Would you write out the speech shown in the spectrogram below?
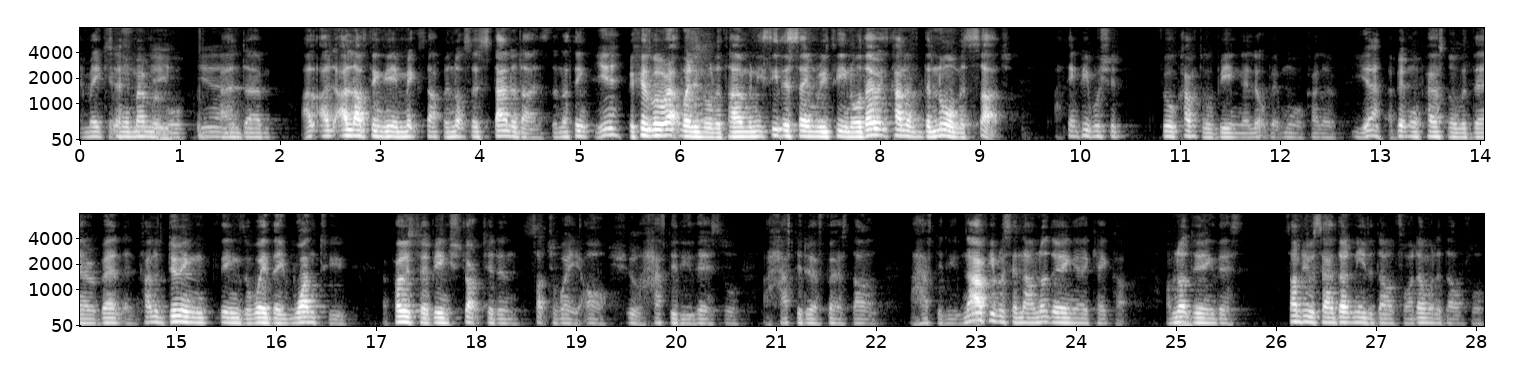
and make it more memorable. Yeah. And um, I, I I love things being mixed up and not so standardized. And I think Yeah. because we're at weddings all the time, when you see the same routine, although it's kind of the norm as such, I think people should feel comfortable being a little bit more kind of Yeah. a bit more personal with their event and kind of doing things the way they want to, opposed to it being structured in such a way. Oh, Sure. I have to do this, or I have to do a first dance. I have to do. Now people say, no, I'm not doing a cake cut. I'm not doing this. Some people say, I don't need a dance floor. I don't want a dance floor.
